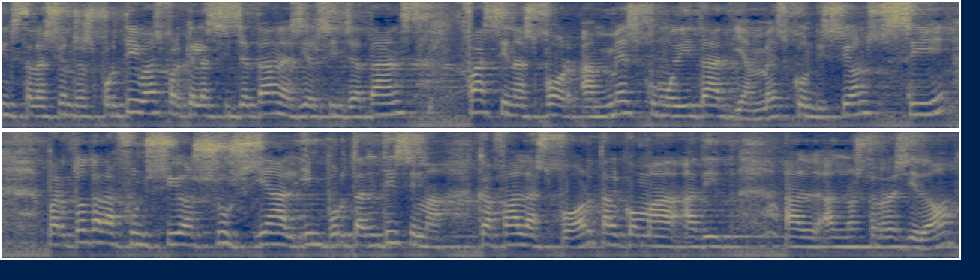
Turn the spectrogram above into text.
instal·lacions esportives perquè les sitgetanes i els sitgetans facin esport amb més comoditat i amb més condicions, sí, per tota la funció social importantíssima que fa l'esport, tal com ha, ha dit el, el nostre regidor.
